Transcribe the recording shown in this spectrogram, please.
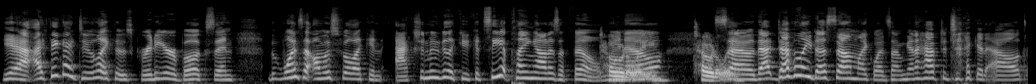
Yeah, I think I do like those grittier books and the ones that almost feel like an action movie. Like you could see it playing out as a film. Totally. You know? Totally. So that definitely does sound like one. So I'm going to have to check it out.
